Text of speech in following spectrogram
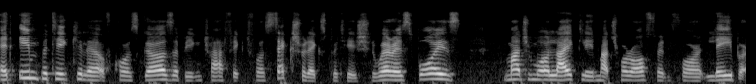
And in particular, of course, girls are being trafficked for sexual exploitation, whereas boys much more likely, much more often for labor.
